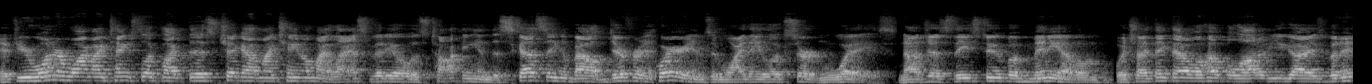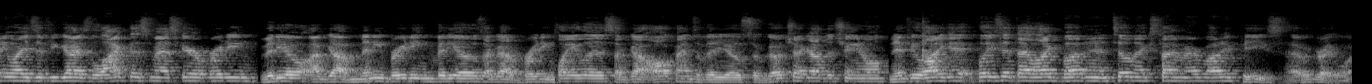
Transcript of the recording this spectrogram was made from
If you're wondering why my tanks look like this, check out my channel. My last video was talking and discussing about different aquariums and why they look certain ways. Not just these two, but many of them, which I think that will help a lot of you guys. But anyways, if you guys like this mascara breeding video, I've got many breeding videos. I've got a breeding playlist. I've got all kinds of videos. So go check out the channel. And if you like it, please hit that like button. And until next time, everybody, peace. Have a great one.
